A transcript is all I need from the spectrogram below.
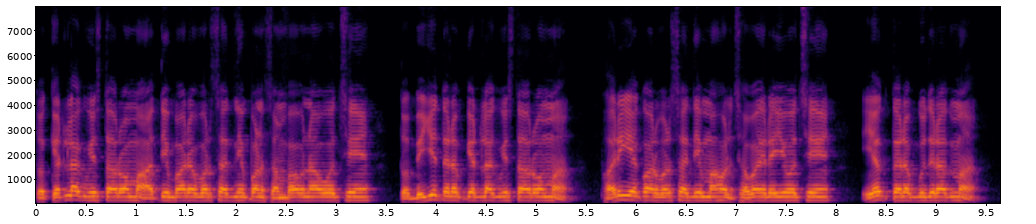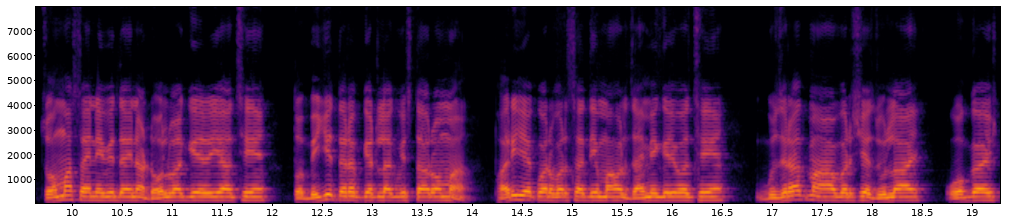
તો કેટલાક વિસ્તારોમાં અતિભારે વરસાદની પણ સંભાવનાઓ છે. તો બીજી તરફ કેટલાક વિસ્તારોમાં ફરી એકવાર વરસાદી માહોલ છવાઈ રહ્યો છે. એક તરફ ગુજરાતમાં ચોમાસાની વિદાયના ઢોલ વાગી રહ્યા છે. તો બીજી તરફ કેટલાક વિસ્તારોમાં ફરી એકવાર વરસાદી માહોલ જામી ગયો છે. ગુજરાતમાં આ વર્ષે જુલાઈ, ઓગસ્ટ,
